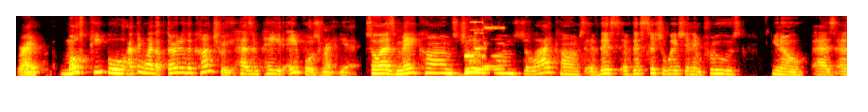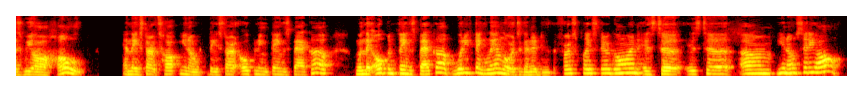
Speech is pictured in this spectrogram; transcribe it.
right? Mm-hmm. Most people, I think like a third of the country hasn't paid April's rent yet. So as May comes, June comes, July comes, if this if this situation improves, you know, as as we all hope, and they start talk, you know, they start opening things back up. When they open things back up, what do you think landlords are going to do? The first place they're going is to is to um, you know, city hall.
